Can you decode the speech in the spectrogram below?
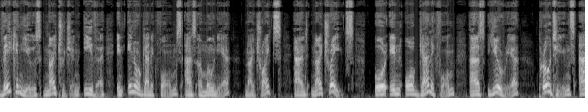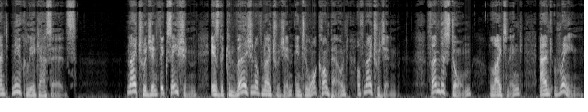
They can use nitrogen either in inorganic forms as ammonia, nitrites, and nitrates, or in organic form as urea, proteins, and nucleic acids. Nitrogen fixation is the conversion of nitrogen into a compound of nitrogen. Thunderstorm, lightning, and rain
